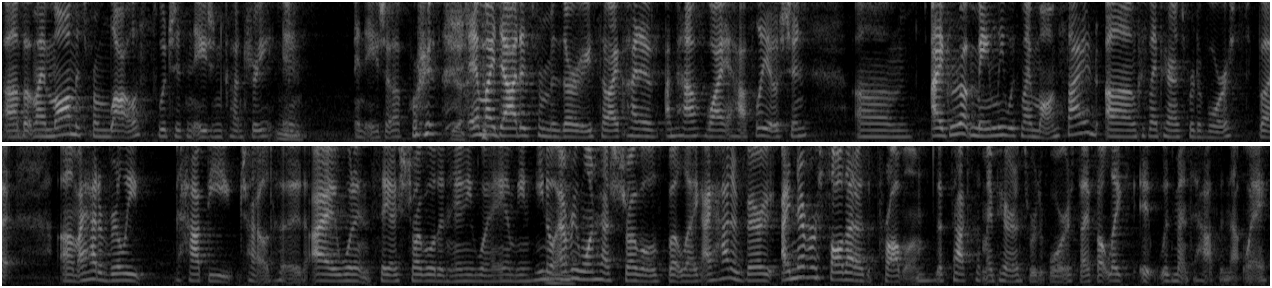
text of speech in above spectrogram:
Uh, but my mom is from Laos, which is an Asian country in in Asia, of course. Yeah. And my dad is from Missouri, so I kind of I'm half white, half Laotian. Um, I grew up mainly with my mom's side because my parents were divorced, but um, I had a really happy childhood. I wouldn't say I struggled in any way. I mean, you know, everyone has struggles, but like I had a very, I never saw that as a problem. The fact that my parents were divorced, I felt like it was meant to happen that way,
